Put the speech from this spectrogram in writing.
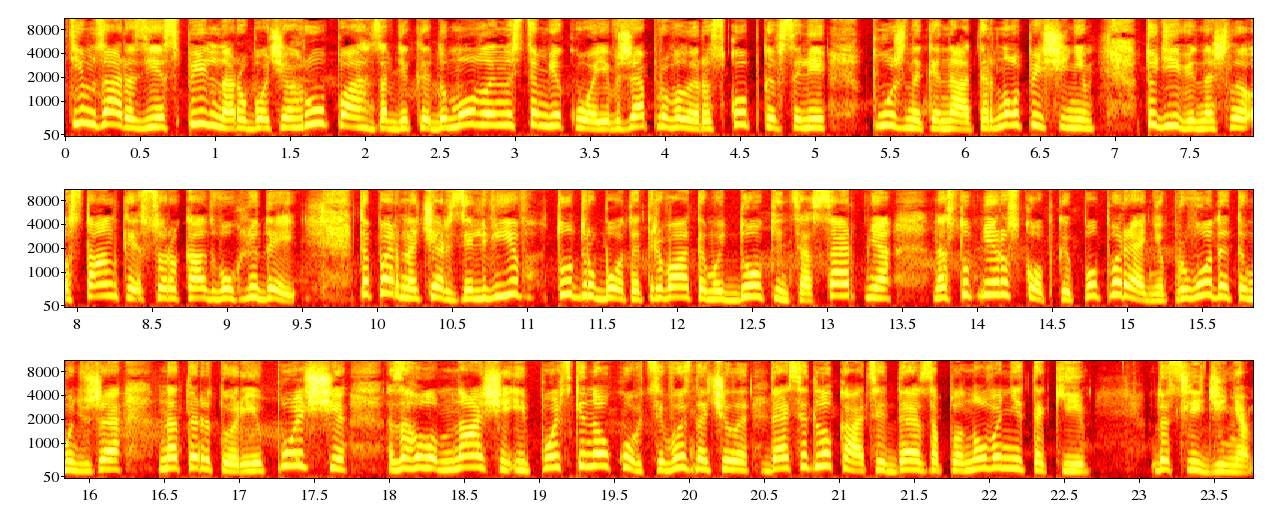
Втім, зараз є спільна робоча група, завдяки домовленостям якої вже провели розкопки в селі Пужники на Тернопільщині. Тоді віднайшли останки 42 людей. Тепер на черзі Львів. Тут роботи триватимуть до кінця серпня. Наступні розкопки попередньо проводитимуть вже на території Польщі. Загалом наші і польські науковці визначили 10 локацій, де заплановані такі дослідження.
